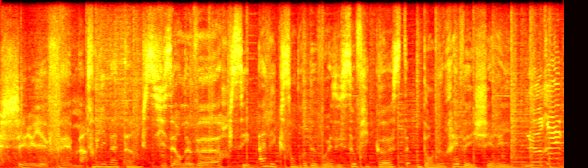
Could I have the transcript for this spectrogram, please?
Chérie FM. Tous les matins, 6h, 9h, c'est Alexandre Devoise et Sophie Coste dans Le Réveil Chérie. Le réveil.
